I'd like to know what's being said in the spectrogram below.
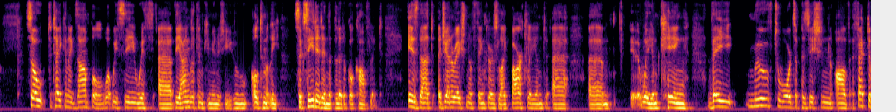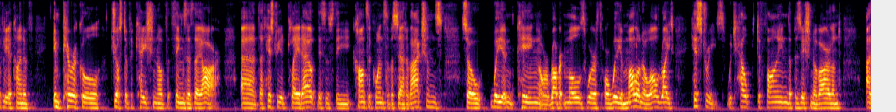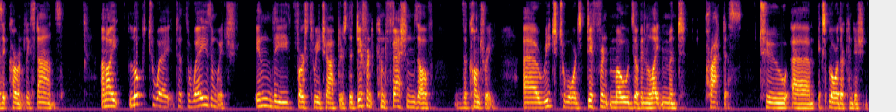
So, to take an example, what we see with uh, the Anglican community, who ultimately succeeded in the political conflict, is that a generation of thinkers like Berkeley and uh, um, William King, they moved towards a position of effectively a kind of empirical justification of things as they are uh, that history had played out. This is the consequence of a set of actions. So William King or Robert Molesworth or William Molyneux all write histories which help define the position of Ireland as it currently stands. And I look to, way, to the ways in which, in the first three chapters, the different confessions of the country uh, reach towards different modes of enlightenment practice to um, explore their condition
